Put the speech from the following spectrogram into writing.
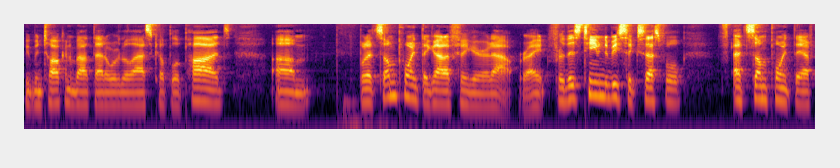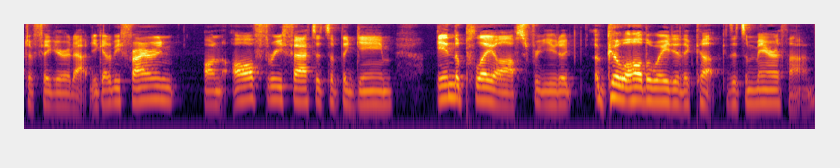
We've been talking about that over the last couple of pods. Um, but at some point, they got to figure it out, right? For this team to be successful, at some point, they have to figure it out. You got to be firing on all three facets of the game in the playoffs for you to go all the way to the cup because it's a marathon.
